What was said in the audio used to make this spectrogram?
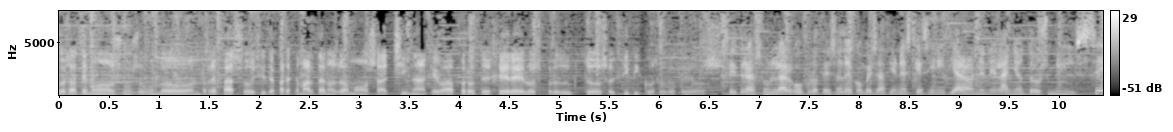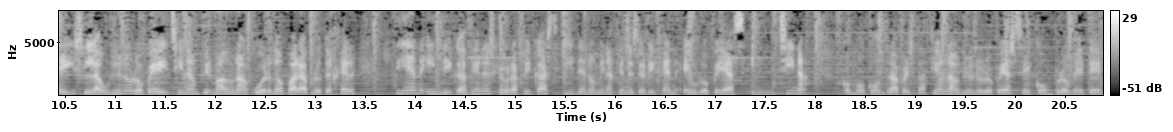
Pues hacemos un segundo repaso y si te parece Marta nos vamos a China que va a proteger eh, los productos típicos europeos. Tras un largo proceso de conversaciones que se iniciaron en el año 2006, la Unión Europea y China han firmado un acuerdo para proteger 100 indicaciones geográficas y denominaciones de origen europeas en China. Como contraprestación, la Unión Europea se compromete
